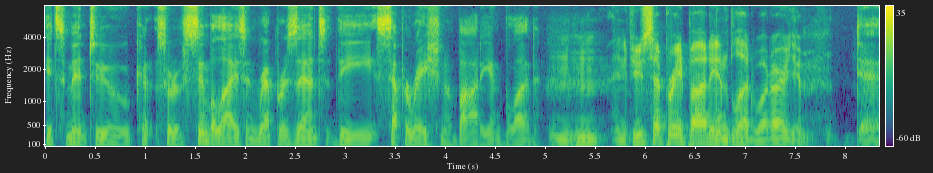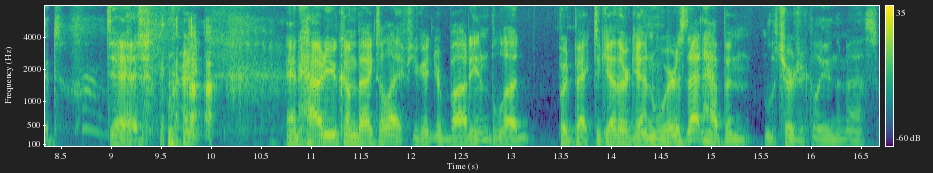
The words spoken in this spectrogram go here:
it's meant to sort of symbolize and represent the separation of body and blood. And if you separate body and blood, what are you? Dead. Dead, right? and how do you come back to life? You get your body and blood put back together again. Where does that happen liturgically in the Mass?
